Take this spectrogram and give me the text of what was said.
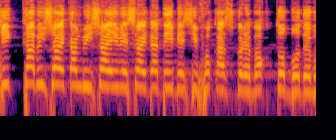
শিক্ষা বিষয়ক আমি বিষয় এই বিষয়টাতেই বেশি ফোকাস করে বক্তব্য দেব।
